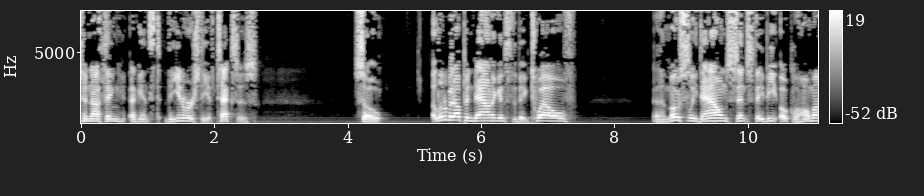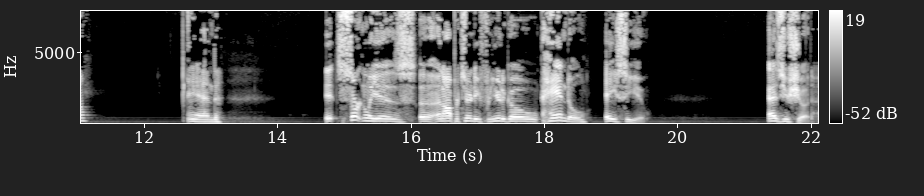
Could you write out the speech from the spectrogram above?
to nothing against the University of Texas. So a little bit up and down against the Big 12. Uh, mostly down since they beat Oklahoma. And it certainly is uh, an opportunity for you to go handle ACU as you should.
